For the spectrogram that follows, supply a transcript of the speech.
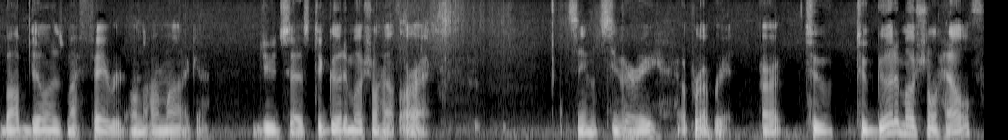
Bob Dylan is my favorite on the harmonica. Jude says, to good emotional health. All right. That seems very appropriate. All right. To, to good emotional health,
